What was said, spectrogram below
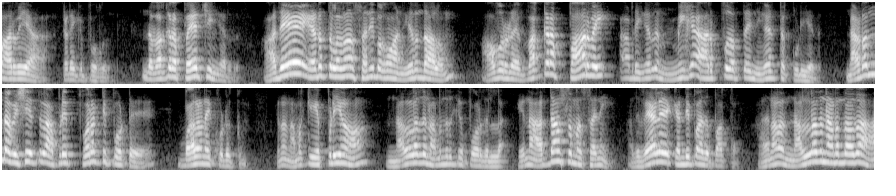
பார்வையாக கிடைக்க போகுது. இந்த வக்ர பயிற்சிங்கிறது. அதே இடத்துல தான் சனி பகவான் இருந்தாலும் அவருடைய வக்ர பார்வை அப்படிங்கிறது மிக அற்புதத்தை நிகழ்த்தக்கூடியது. நடந்த விஷயத்தில் அப்படியே புரட்டி போட்டு பலனை கொடுக்கும். ஏன்னா நமக்கு எப்படியும் நல்லது நடந்திருக்க போகிறதில்ல ஏன்னா அர்த்தாஷ்டம சனி அது வேலையை கண்டிப்பாக அது பார்க்கும். அதனால் நல்லது நடந்தால் தான்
